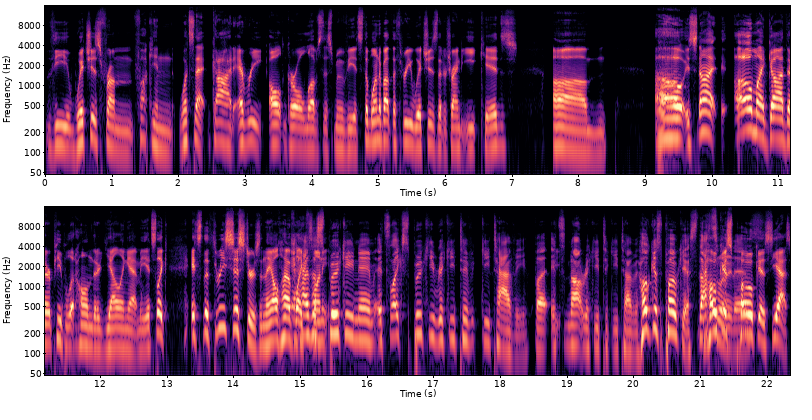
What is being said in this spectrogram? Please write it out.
the witches from fucking what's that? God, every alt girl loves this movie. It's the one about the three witches that are trying to eat kids. Um, oh, it's not. Oh my God, there are people at home that are yelling at me. It's like it's the three sisters, and they all have It like has funny. a spooky name. It's like Spooky Ricky Tikki Tavi, but it's not Ricky Tikki Tavi. Hocus Pocus. That's what Hocus it is. Pocus, yes.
